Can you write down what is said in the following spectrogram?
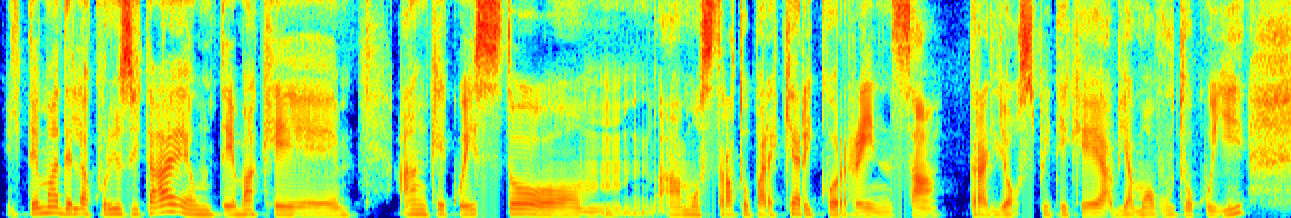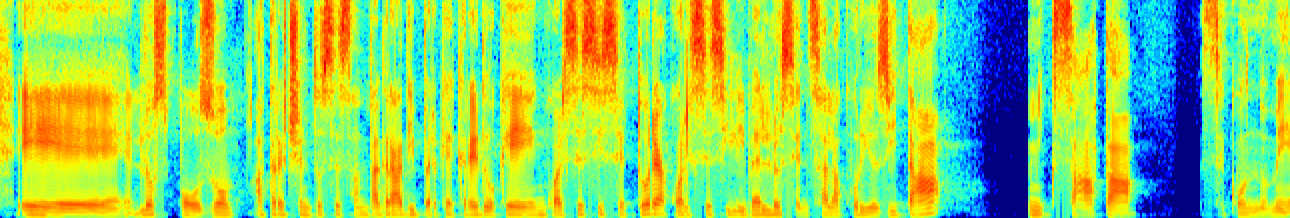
Il tema della curiosità è un tema che anche questo mm, ha mostrato parecchia ricorrenza tra gli ospiti che abbiamo avuto qui e lo sposo a 360 gradi perché credo che in qualsiasi settore, a qualsiasi livello, senza la curiosità mixata secondo me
